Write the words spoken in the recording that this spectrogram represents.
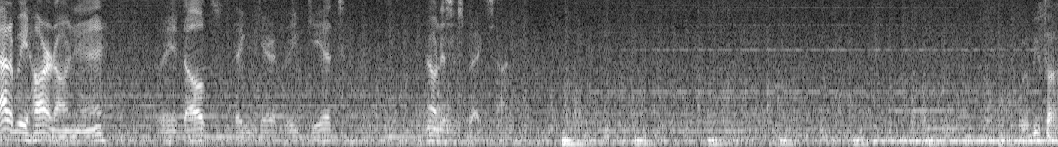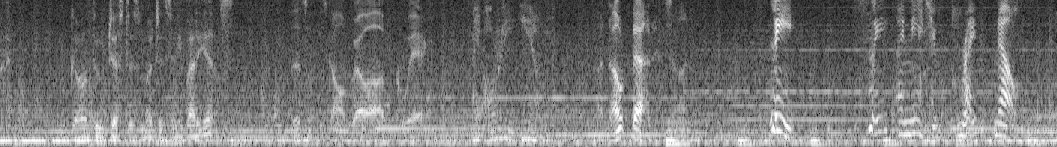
Gotta be hard on you, eh? Three adults taking care of three kids. No disrespect, son. We'll be fine. We've gone through just as much as anybody else. This one's gonna grow up quick. I already am. I don't doubt it, son. Lee! Lee, I need you right now.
